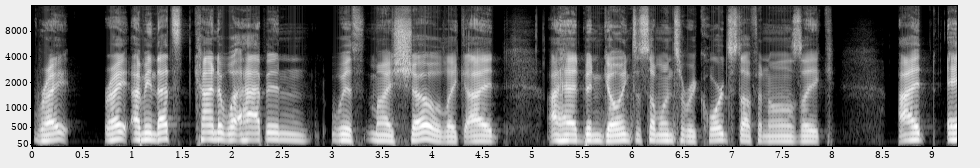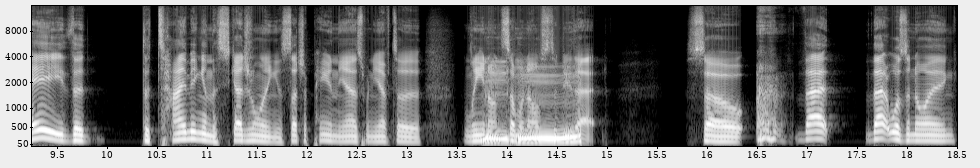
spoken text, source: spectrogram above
Right. Right. I mean, that's kind of what happened with my show. Like I I had been going to someone to record stuff and I was like I a the the timing and the scheduling is such a pain in the ass when you have to lean on someone else to do Mhm. that. So that that was annoying.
